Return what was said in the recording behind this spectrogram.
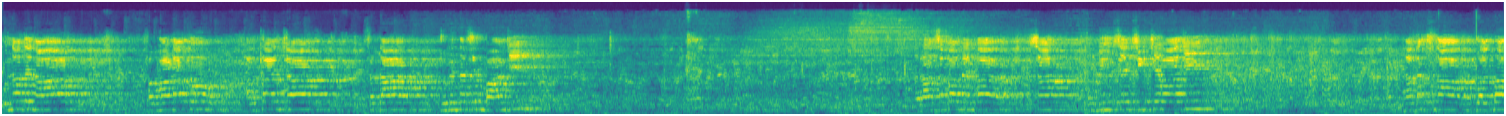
ਉਹਨਾਂ ਦੇ ਨਾਲ ਫਗਵਾੜਾ ਤੋਂ ਹਲਕਾ in charge Sardar ji. Raj Sabha member sir Kulbir Singh Seechewal ji, ਨਗਰ ਸਰਦਾਰ ਦਲਤਾ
